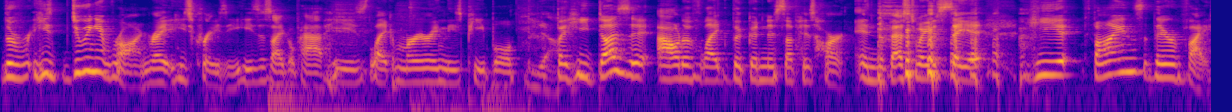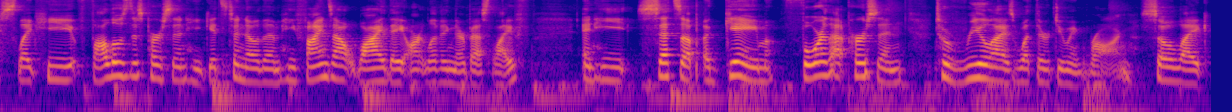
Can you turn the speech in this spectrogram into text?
the he's doing it wrong, right? He's crazy. He's a psychopath. He's like murdering these people. Yeah. But he does it out of like the goodness of his heart. And the best way to say it, he finds their vice. Like he follows this person, he gets to know them, he finds out why they aren't living their best life, and he sets up a game for that person to realize what they're doing wrong. So like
